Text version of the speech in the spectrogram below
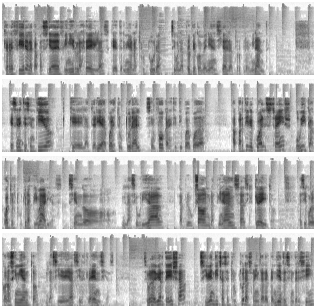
que refiere a la capacidad de definir las reglas que determinan la estructura según la propia conveniencia del actor predominante. Es en este sentido que la teoría de poder estructural se enfoca en este tipo de poder a partir del cual Strange ubica cuatro estructuras primarias, siendo la seguridad, la producción, las finanzas y el crédito, así como el conocimiento, las ideas y las creencias. Según advierte ella, si bien dichas estructuras son interdependientes entre sí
